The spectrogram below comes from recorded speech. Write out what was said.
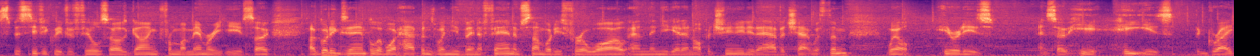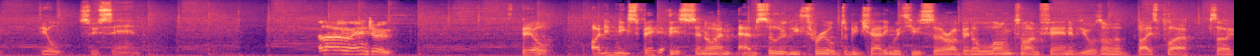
specifically for Phil, so I was going from my memory here. So, a good example of what happens when you've been a fan of somebody's for a while and then you get an opportunity to have a chat with them. Well, here it is. And so, here he is, the great Phil Soussan. Hello, Andrew. Phil, I didn't expect this, and I'm absolutely thrilled to be chatting with you, sir. I've been a long time fan of yours. I'm a bass player, so.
